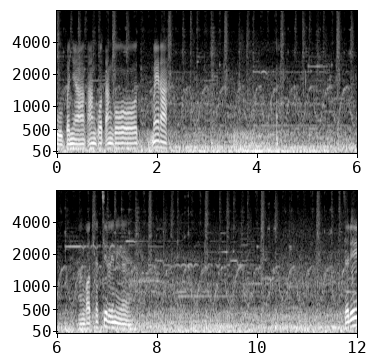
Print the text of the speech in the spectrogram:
Uh, banyak angkot-angkot merah. Angkot kecil ini ya. Jadi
